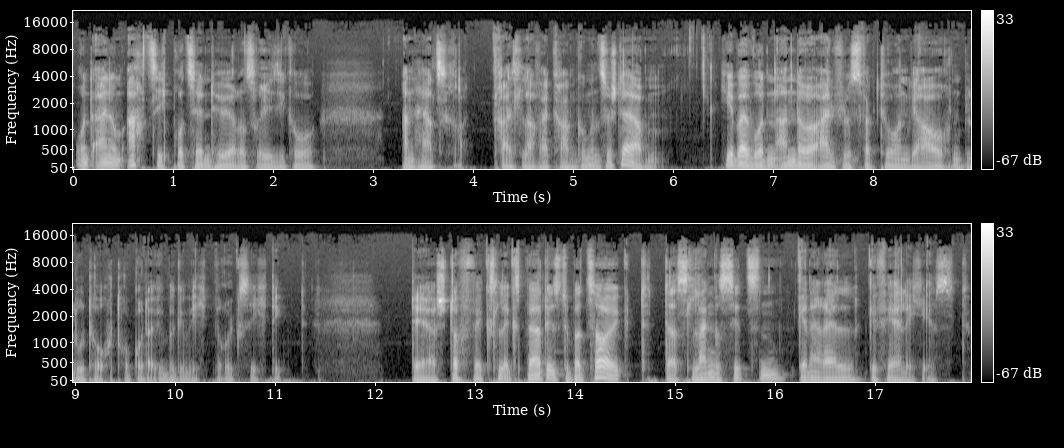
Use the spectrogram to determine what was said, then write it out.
und ein um 80 Prozent höheres Risiko, an Herz-Kreislauf-Erkrankungen zu sterben. Hierbei wurden andere Einflussfaktoren wie Rauchen, Bluthochdruck oder Übergewicht berücksichtigt. Der Stoffwechselexperte ist überzeugt, dass langes Sitzen generell gefährlich ist.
